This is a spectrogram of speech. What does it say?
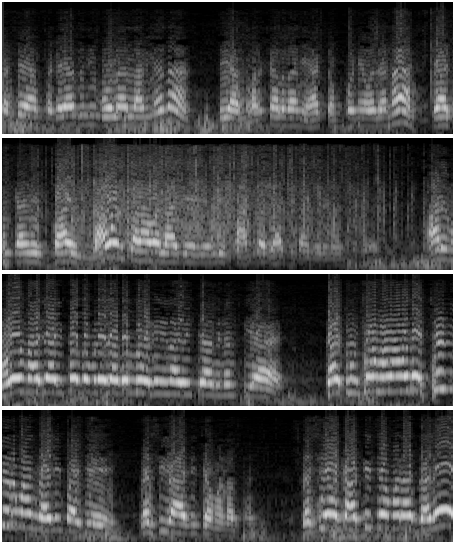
तशा या सगळ्या जुनी बोलायला लागल्या ना ते या सरकारला आणि ह्या कंपन्यावाल्यांना या ठिकाणी पाय लावून पळावं लागेल एवढी ताकद या ठिकाणी निर्माण आणि म्हणून माझ्या इथं जमलेल्या बंधू भगिनींना विचार विनंती आहे त्या तुमच्या मनामध्ये चीड निर्माण झाली पाहिजे जशी या आधीच्या मनात झाली. जशी या काकीच्या मनात झाले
